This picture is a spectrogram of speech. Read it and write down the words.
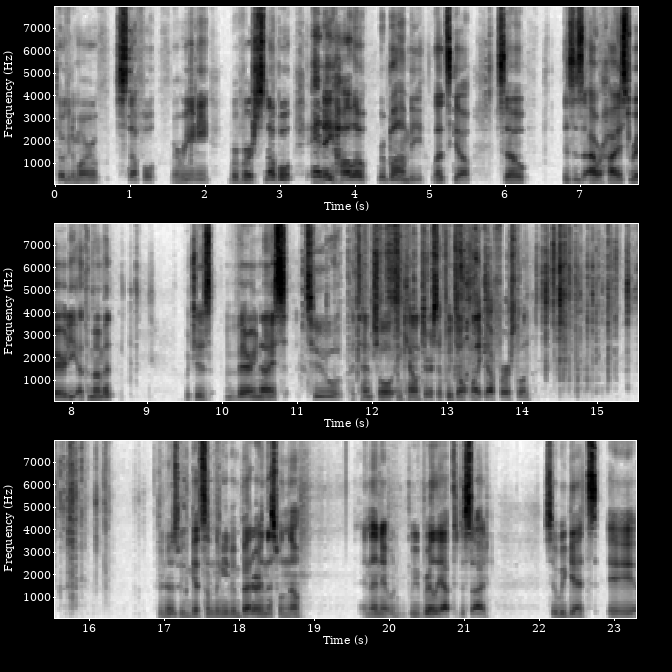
Togedemaru, Stufful, Mareanie, Reverse Snubbull, and a Holo Ribombee. Let's go. So this is our highest rarity at the moment which is very nice. Two potential encounters if we don't like our first one. Who knows, we can get something even better in this one though. And then it would we really have to decide. So we get a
